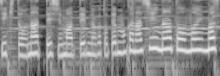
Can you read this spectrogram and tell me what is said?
時期となってしまっているのがとても悲しいなと思います。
